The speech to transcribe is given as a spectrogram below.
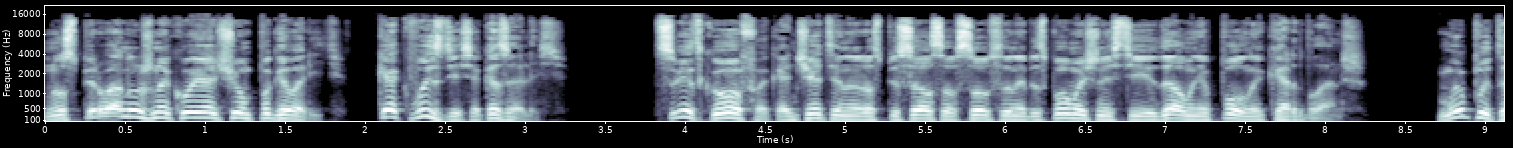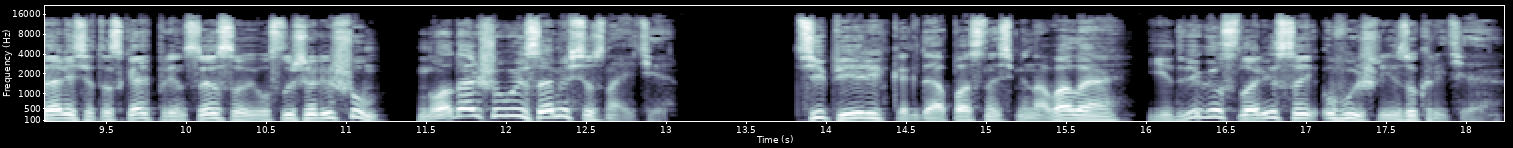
«Но сперва нужно кое о чем поговорить. Как вы здесь оказались?» Цветков окончательно расписался в собственной беспомощности и дал мне полный карт-бланш. Мы пытались отыскать принцессу и услышали шум, ну а дальше вы сами все знаете. Теперь, когда опасность миновала, Едвига с Ларисой вышли из укрытия.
